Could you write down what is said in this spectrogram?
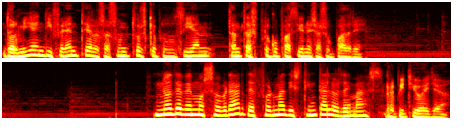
dormía indiferente a los asuntos que producían tantas preocupaciones a su padre. No debemos obrar de forma distinta a los demás, repitió ella.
